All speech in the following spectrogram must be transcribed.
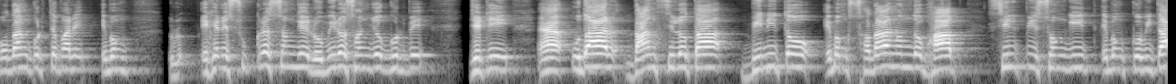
প্রদান করতে পারে এবং এখানে শুক্রের সঙ্গে রবিরও সংযোগ ঘটবে। যেটি উদার দানশীলতা, বিনীত এবং সদানন্দ ভাব, শিল্পী, সংগীত এবং কবিতা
